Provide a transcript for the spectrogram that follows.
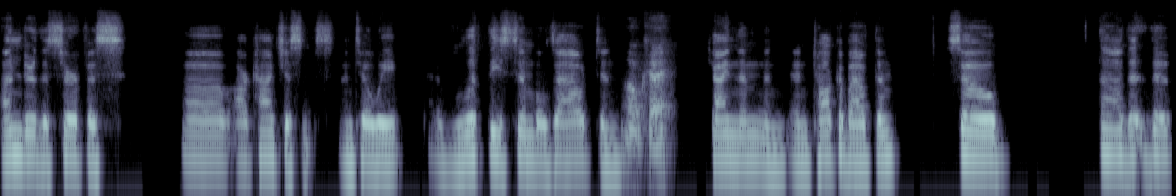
under the surface of our consciousness until we lift these symbols out and okay shine them and, and talk about them. So, uh, the the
